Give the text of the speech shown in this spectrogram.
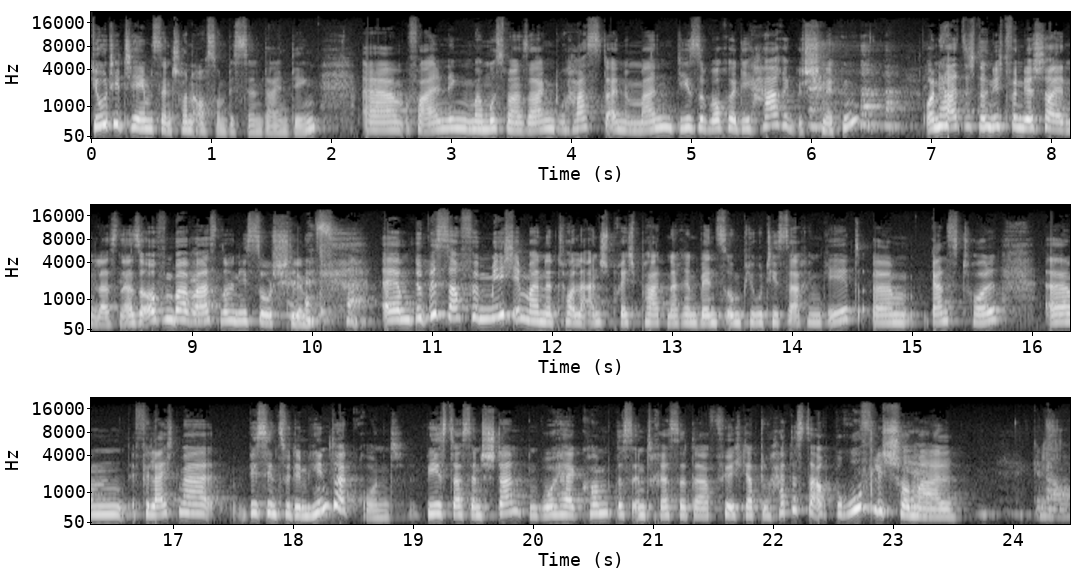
Beauty-Themen sind schon auch so ein bisschen dein Ding. Ähm, vor allen Dingen, man muss mal sagen, du hast deinem Mann diese Woche die Haare geschnitten und hat sich noch nicht von dir scheiden lassen. Also offenbar war es noch nicht so schlimm. Ähm, du bist auch für mich immer eine tolle Ansprechpartnerin, wenn es um Beauty-Sachen geht. Ähm, ganz toll. Ähm, vielleicht mal ein bisschen zu dem Hintergrund. Wie ist das entstanden? Woher kommt das Interesse dafür? Ich glaube, du hattest da auch beruflich schon ja. mal Genau.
